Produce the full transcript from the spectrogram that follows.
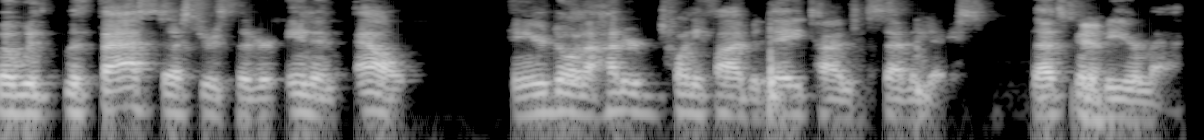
But with with fast esters that are in and out, and you're doing 125 a day times seven days, that's going to Yeah. be your max.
